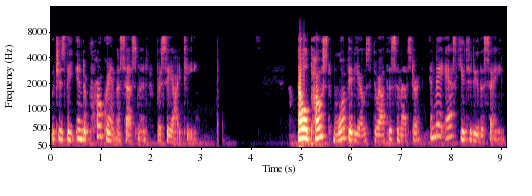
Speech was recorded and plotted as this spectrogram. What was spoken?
which is the end of program assessment for CIT. I will post more videos throughout the semester and may ask you to do the same.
